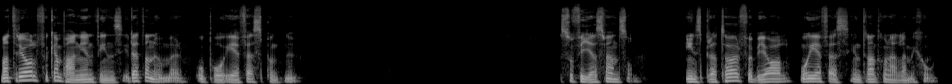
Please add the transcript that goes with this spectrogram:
Material för kampanjen finns i detta nummer och på efs.nu. Sofia Svensson, inspiratör för Bial och EFS internationella mission.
